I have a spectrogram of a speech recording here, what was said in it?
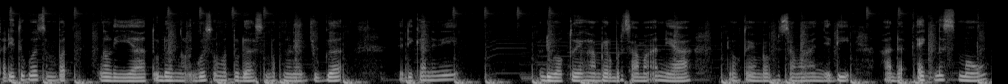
tadi tuh gue sempat ngeliat udah gue sempat udah sempat ngeliat juga. Jadi kan ini di waktu yang hampir bersamaan ya di waktu yang hampir bersamaan. Jadi ada Agnes Mo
